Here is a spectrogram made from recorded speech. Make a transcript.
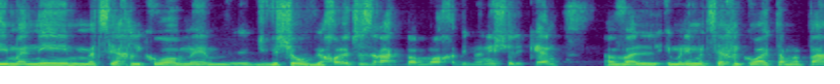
אם אני מצליח לקרוא, ושוב, יכול להיות שזה רק במוח הדמיוני שלי, כן? אבל אם אני מצליח לקרוא את המפה,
